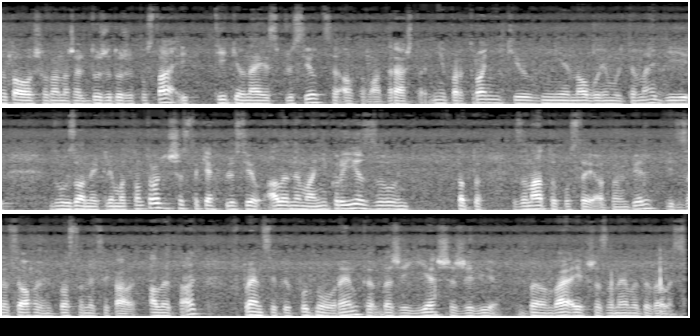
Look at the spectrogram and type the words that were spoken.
за того, що вона, на жаль, дуже-дуже пуста, і тільки в неї з плюсів це автомат. Решта ні парктроніків, ні нової мультимедії, двохзонний клімат-контроль, з таких плюсів, але нема ні круїзу, тобто занадто пустий автомобіль, і за цього він просто не цікавий. Але так, в принципі, по дну ринку навіть є ще живі BMW, якщо за ними дивилися.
